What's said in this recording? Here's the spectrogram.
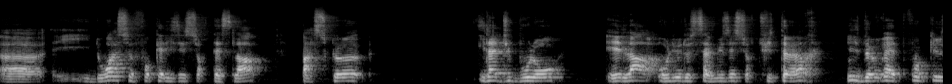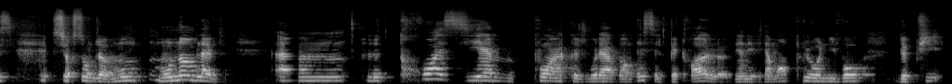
Euh, il doit se focaliser sur Tesla parce que il a du boulot. Et là, au lieu de s'amuser sur Twitter, il devrait être focus sur son job. Mon, mon humble avis. le troisième point que je voulais aborder, c'est le pétrole, bien évidemment, plus haut niveau depuis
